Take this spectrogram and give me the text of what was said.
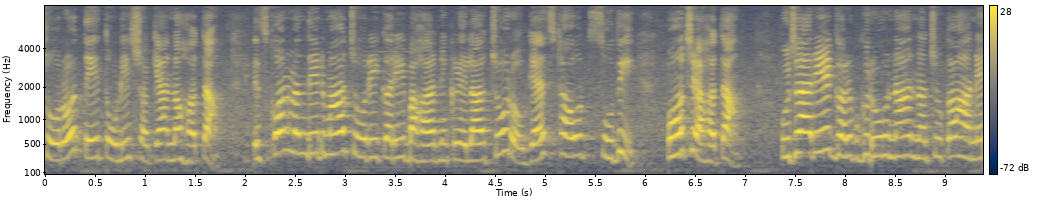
ચોરો તે તોડી શક્યા ન હતા. ઇસ્કોન મંદિરમાં ચોરી કરી બહાર નીકળેલા ચોરો ગેસ્ટ હાઉસ સુધી પહોંચ્યા હતા. પૂજારીએ ગર્ભગૃહના નચુકા અને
